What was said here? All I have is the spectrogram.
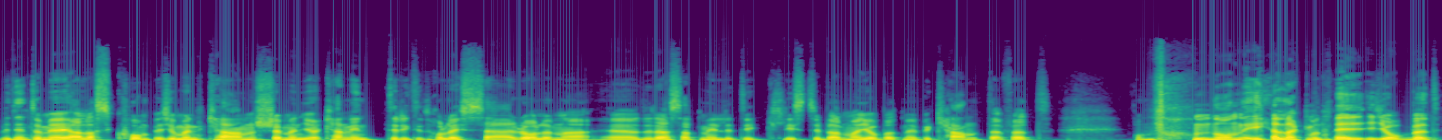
Jag vet inte om jag är allas kompis. Jo, men kanske. Men jag kan inte riktigt hålla isär rollerna. Eh, Det där satt mig lite i klister ibland. Man har jobbat med bekanta. För att om någon är elak mot mig i jobbet,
